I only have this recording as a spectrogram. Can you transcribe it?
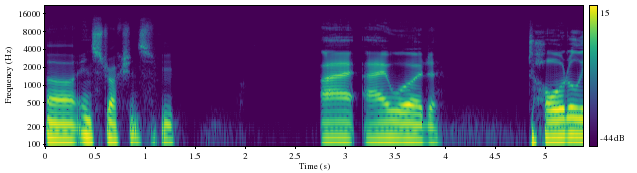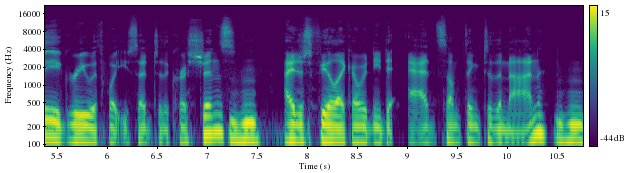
uh, instructions. I I would totally agree with what you said to the Christians. Mm-hmm. I just feel like I would need to add something to the non Mm-hmm.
